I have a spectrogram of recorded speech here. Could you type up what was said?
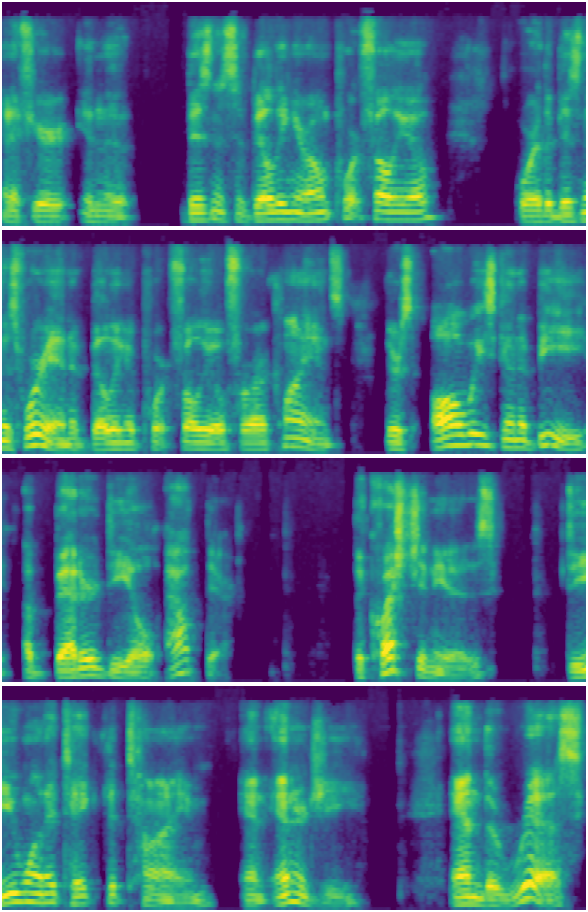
And if you're in the business of building your own portfolio or the business we're in of building a portfolio for our clients, there's always going to be a better deal out there. The question is do you want to take the time and energy and the risk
